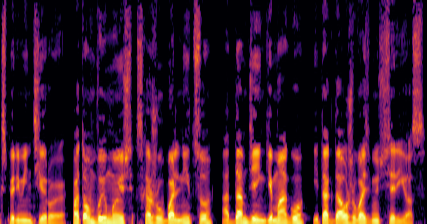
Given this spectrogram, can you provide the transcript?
экспериментирую. Потом вымоюсь, схожу в больницу, отдам деньги магу и тогда уже возьмусь всерьез.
